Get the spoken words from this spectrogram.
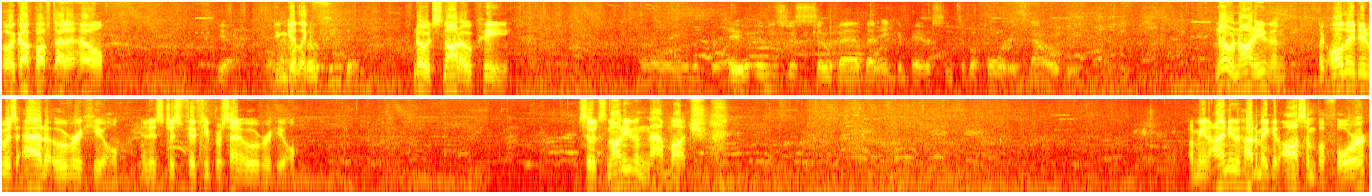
Oh, it got buffed out of hell. Yeah. You can get, like, feed. No, it's not OP. It, it was just so bad that in comparison to before, it's now OP. No, not even. Like all they did was add overheal, and it's just 50% overheal. So it's not even that much. I mean, I knew how to make it awesome before,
